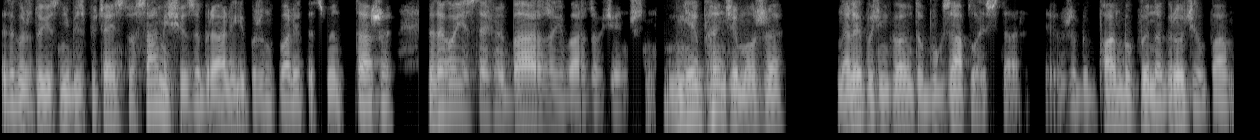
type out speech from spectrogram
dlatego że to jest niebezpieczeństwo, sami się zebrali i porządkowali te cmentarze. Dlatego jesteśmy bardzo i bardzo wdzięczni. Niech będzie może najlepiej podziękowałem to Bóg zapłać, stary, żeby Pan Bóg wynagrodził Wam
